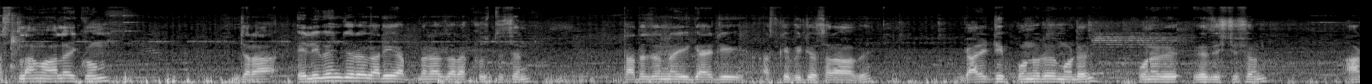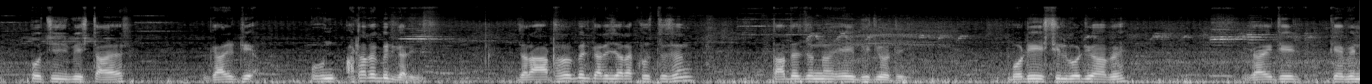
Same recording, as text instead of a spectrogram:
আসসালামু আলাইকুম। যারা এলিভেন জিরো গাড়ি আপনারা যারা খুঁজতেছেন, তাদের জন্য এই গাড়িটি আজকে ভিডিও ছাড়া হবে। গাড়িটি পনেরো মডেল, পনেরো রেজিস্ট্রেশন, আট পঁচিশ বিশ টায়ার। গাড়িটি আঠারো বিট গাড়ি। যারা আঠারো বিট গাড়ি যারা খুঁজতেছেন, তাদের জন্য এই ভিডিওটি। বডি, স্টিল বডি হবে। গাড়িটির কেবিন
